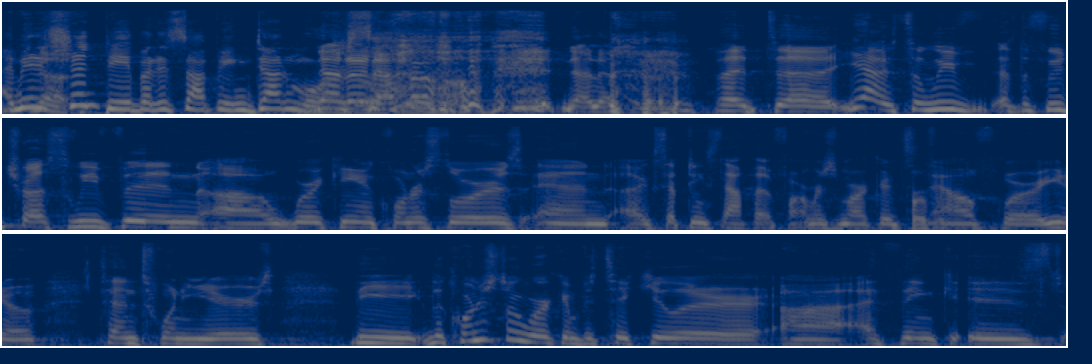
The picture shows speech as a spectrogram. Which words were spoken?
I mean, no. it should be, but it's not being done more. No, no, no, no, no. But uh, yeah, so we've at the Food Trust we've been uh, working in corner stores and uh, accepting staff at farmers markets Perfect. now for you know 10, 20 years. The the corner store work in particular, uh, I think, is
